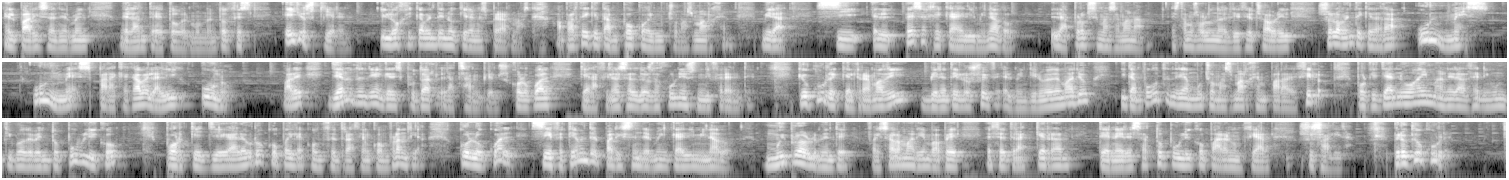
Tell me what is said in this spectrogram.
el Paris Saint Germain delante de todo el mundo. Entonces, ellos quieren, y lógicamente no quieren esperar más. Aparte de que tampoco hay mucho más margen. Mirad, si el PSG que ha eliminado la próxima semana estamos hablando del 18 de abril, solamente quedará un mes, un mes para que acabe la Ligue 1. ¿Vale? Ya no tendrían que disputar la Champions, con lo cual que la final sea el 2 de junio es indiferente. ¿Qué ocurre? Que el Real Madrid viene Taylor Swift el 29 de mayo y tampoco tendría mucho más margen para decirlo, porque ya no hay manera de hacer ningún tipo de evento público porque llega la Eurocopa y la concentración con Francia. Con lo cual, si efectivamente el Paris Saint-Germain ha eliminado, muy probablemente Faisal Amari, Mbappé, etcétera, querrán tener ese acto público para anunciar su salida. Pero ¿qué ocurre?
